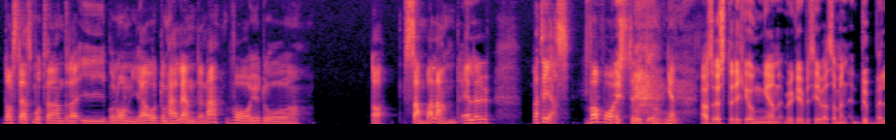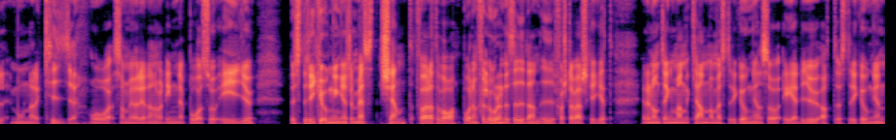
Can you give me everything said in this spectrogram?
de ställs mot varandra i Bologna och de här länderna var ju då ja, samma land. Eller Mattias, vad var Österrike-Ungern? Alltså Österrike-Ungern brukar ju beskrivas som en dubbelmonarki. Och som jag redan har varit inne på så är ju Österrike-Ungern kanske mest känt för att vara på den förlorande sidan i första världskriget. Är det någonting man kan om Österrike-Ungern så är det ju att Österrike-Ungern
